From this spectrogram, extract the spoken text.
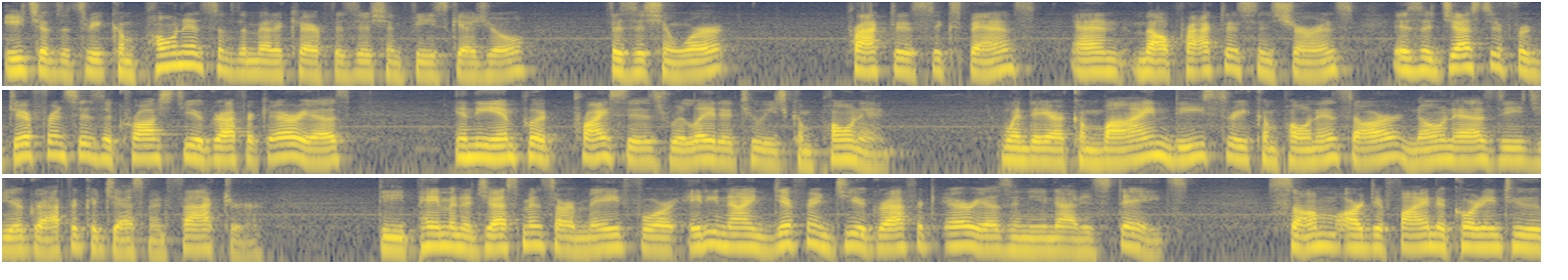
Each of the three components of the Medicare physician fee schedule physician work, practice expense, and malpractice insurance is adjusted for differences across geographic areas in the input prices related to each component. When they are combined, these three components are known as the geographic adjustment factor. The payment adjustments are made for 89 different geographic areas in the United States. Some are defined according to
